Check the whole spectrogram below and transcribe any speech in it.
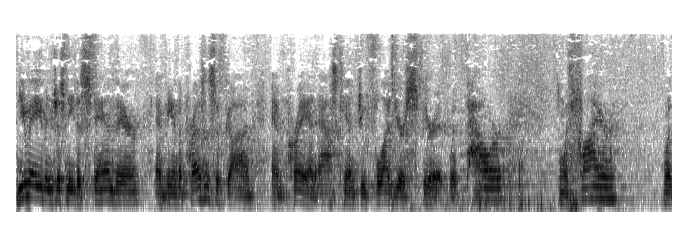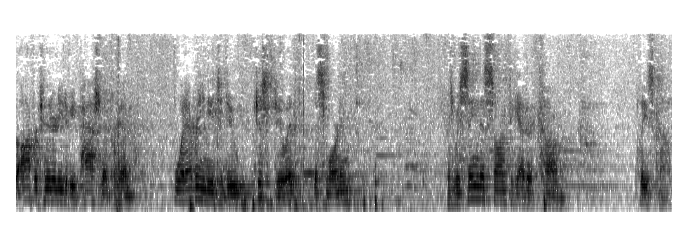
You may even just need to stand there and be in the presence of God and pray and ask Him to flood your spirit with power and with fire and with opportunity to be passionate for Him. Whatever you need to do, just do it this morning. As we sing this song together, come. Please come.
